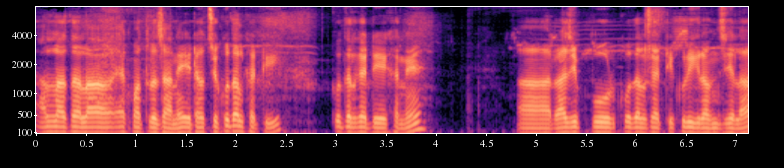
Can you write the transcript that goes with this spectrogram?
আল্লাহ তালা একমাত্র জানে। এটা হচ্ছে কোদালকাটি কোদালকাটি এখানে। আর রাজীবপুর কোদালকাটি কুড়িগ্রাম জেলা।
